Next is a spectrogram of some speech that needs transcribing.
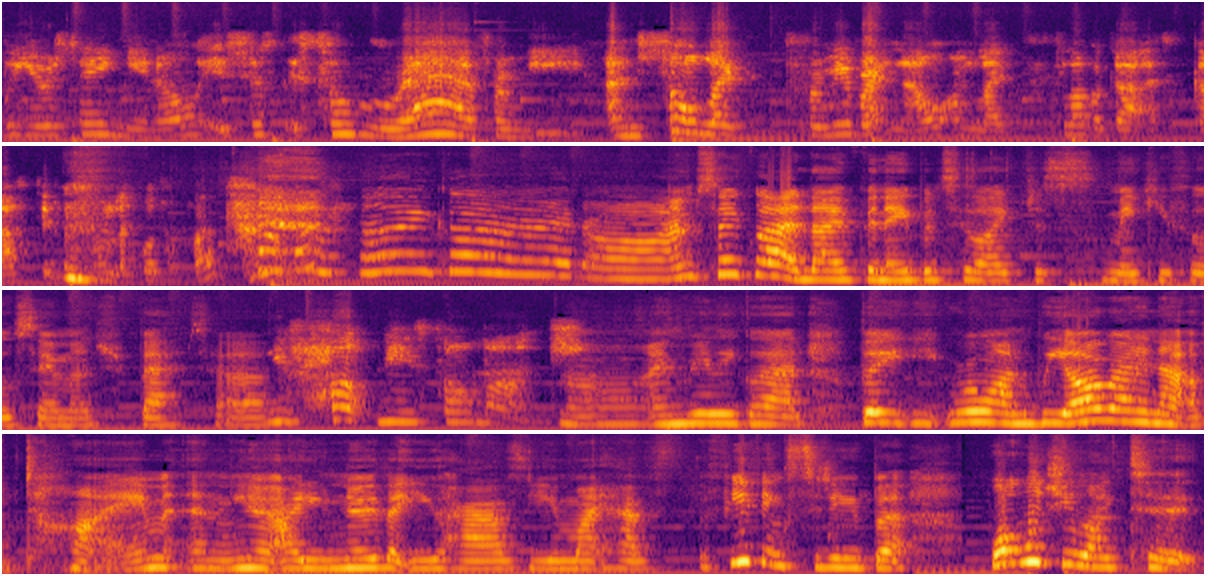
what you're saying, you know? It's just it's so rare for me. And so like for me right now, I'm like flabbergasted. I'm like, what the fuck? oh my god. Oh, I'm so glad that I've been able to, like, just make you feel so much better. You've helped me so much. Oh, I'm really glad. But Rowan, we are running out of time, and you know, I know that you have, you might have a few things to do. But what would you like to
